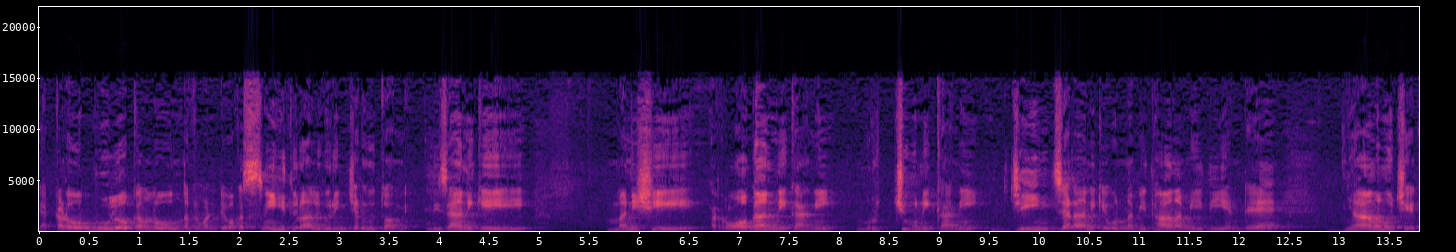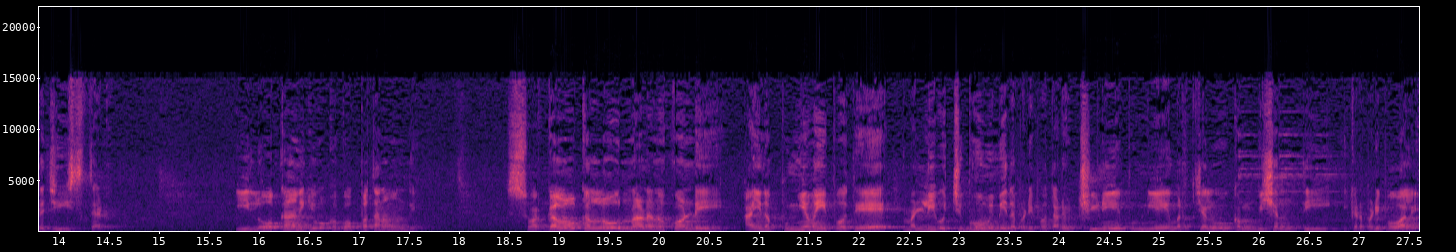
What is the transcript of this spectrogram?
ఎక్కడో భూలోకంలో ఉన్నటువంటి ఒక స్నేహితురాలి గురించి అడుగుతోంది. నిజానికి మనిషి రోగాన్ని కానీ మృత్యువుని కానీ జయించడానికి ఉన్న విధానం ఏది అంటే జ్ఞానము చేత జయిస్తాడు. ఈ లోకానికి ఒక గొప్పతనం ఉంది. స్వర్గలోకంలో ఉన్నాడు అనుకోండి ఆయన పుణ్యం అయిపోతే మళ్ళీ వచ్చి భూమి మీద పడిపోతాడు. క్షీణే పుణ్యే మర్త్యలోకం విశంతి ఇక్కడ పడిపోవాలి.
